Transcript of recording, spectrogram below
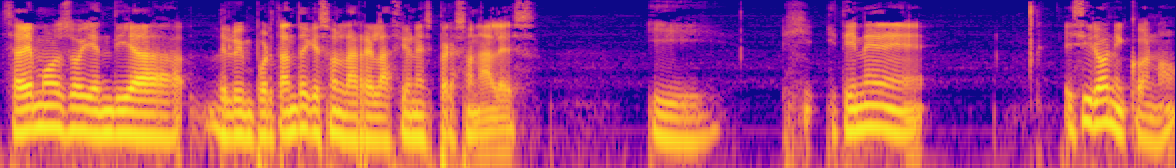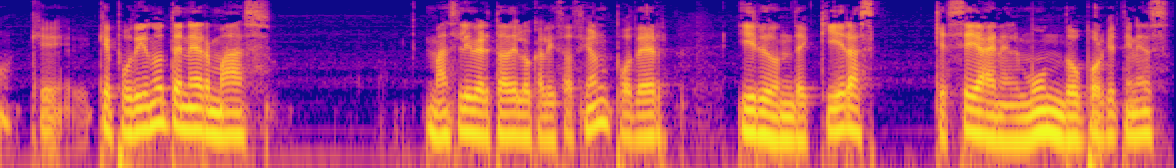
Sabemos hoy en día de lo importante que son las relaciones personales y, tiene... Es irónico, ¿no? Que, que pudiendo tener más, más libertad de localización, poder ir donde quieras que sea en el mundo, porque tienes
